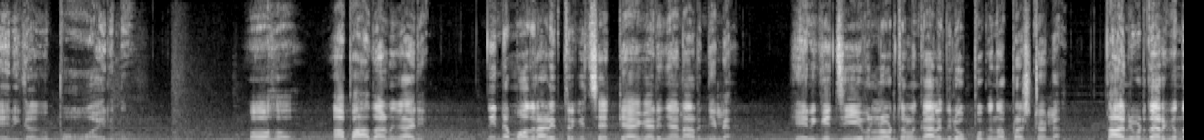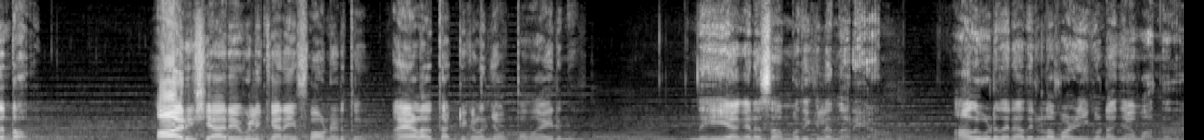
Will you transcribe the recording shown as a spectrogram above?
എനിക്കങ്ങ് പോവായിരുന്നു. ഓഹോ അപ്പൊ അതാണ് കാര്യം. നിന്റെ മുതലാളി ഇത്രയ്ക്ക് ചെറ്റായ കാര്യം ഞാൻ അറിഞ്ഞില്ല. എനിക്ക് ജീവനിലോടത്തോളം കാലത്തിൽ ഒപ്പുക്കുന്ന പ്രശ്നമില്ല. താൻ ഇവിടുന്ന് ഇറങ്ങുന്നുണ്ടോ? ആരുഷി ആരെയോ വിളിക്കാനായി ഫോൺ എടുത്തു. അയാൾ അത് തട്ടിക്കളഞ്ഞ ഒപ്പമായിരുന്നു. നീ അങ്ങനെ സമ്മതിക്കില്ലെന്നറിയാം. അതുകൊണ്ട് തന്നെ അതിനുള്ള വഴിയും കൊണ്ടാണ് ഞാൻ വന്നത്.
